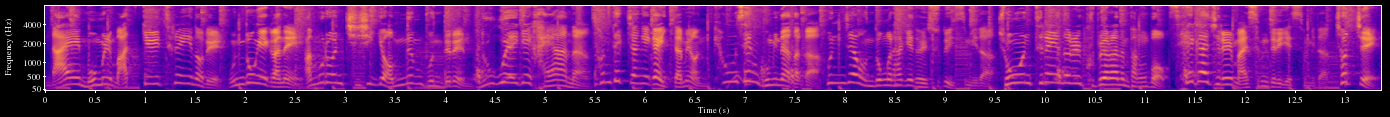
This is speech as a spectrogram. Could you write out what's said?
나의 몸을 맡길 트레이너를 운동에 관해 아무런 지식이 없는 분들은 누구에게 가야 하나 선택장애가 있다면 평생 고민하다가 혼자 운동을 하게 될 수도 있습니다. 좋은 트레이너를 구별하는 방법 세 가지를 말씀드리겠습니다. 첫째,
